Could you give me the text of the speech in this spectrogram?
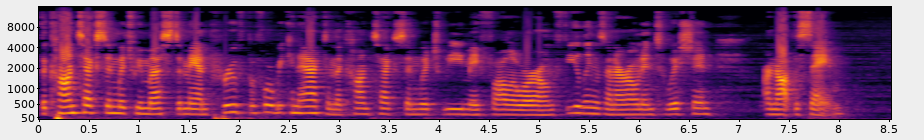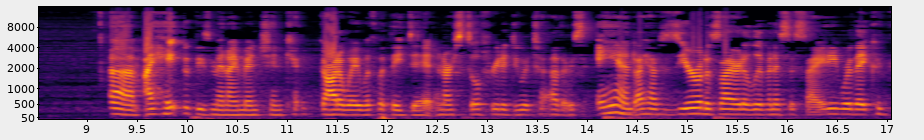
The context in which we must demand proof before we can act and the context in which we may follow our own feelings and our own intuition are not the same. Um, I hate that these men I mentioned got away with what they did and are still free to do it to others. And I have zero desire to live in a society where they could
